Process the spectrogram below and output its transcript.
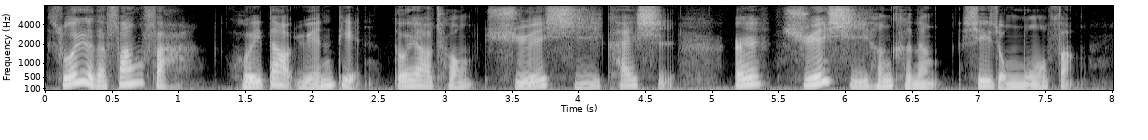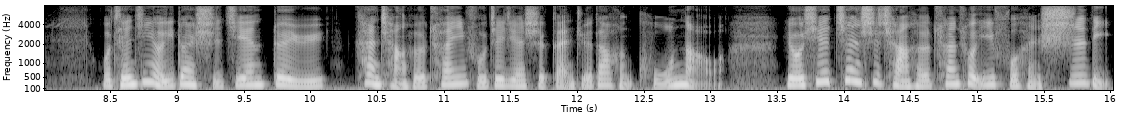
所有的方法回到原点，都要从学习开始，而学习很可能是一种模仿。我曾经有一段时间，对于看场合穿衣服这件事感觉到很苦恼啊。有些正式场合穿错衣服很失礼，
